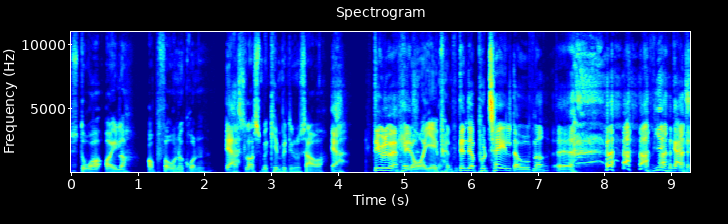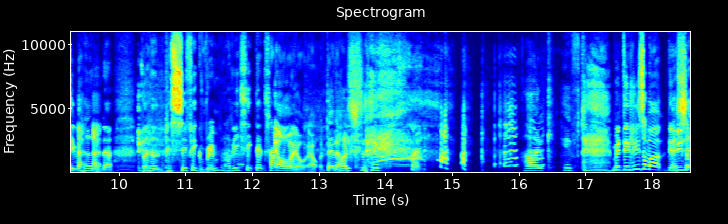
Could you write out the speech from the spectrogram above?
store øjler op for undergrunden Ja. der slås med kæmpe dinosaurer Ja, det ville være fedt. over Japan. Den der portal, der åbner. Øh, Har vi ikke engang set, hvad hedder den der? Hvad hedder den? Pacific Rim? Har vi ikke set den sammen? jo, jo, jo. Den er Hold også. kæft. Hold kæft. Men det er ligesom om... Det er ligesom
